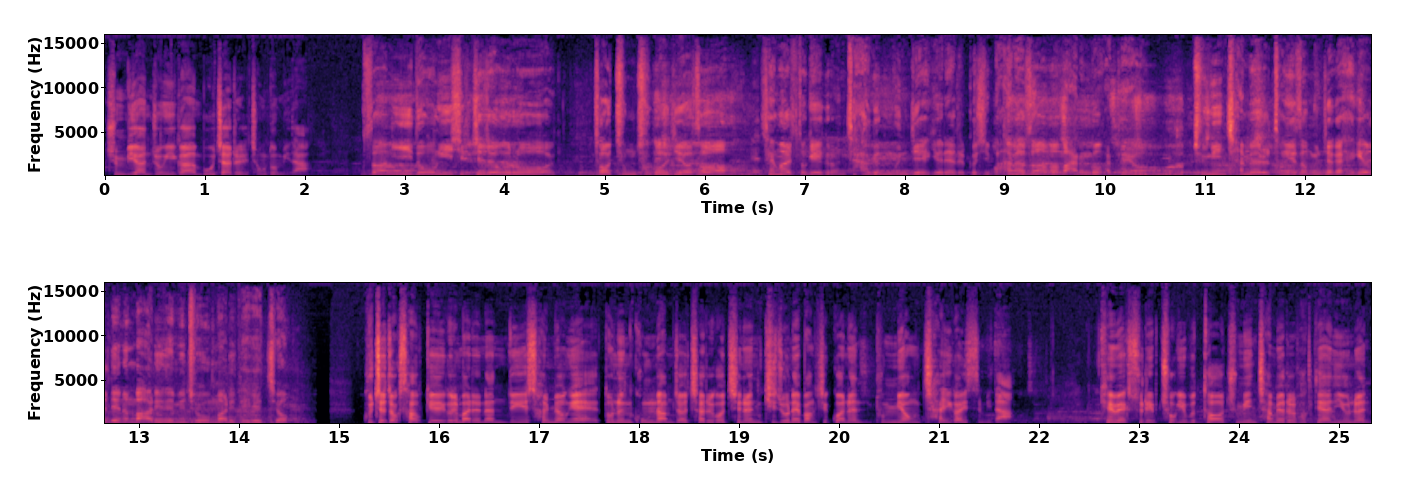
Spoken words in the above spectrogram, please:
준비한 종이가 모자를 정도입니다. 우선 이동이 실질적으로 저층 주거지여서 생활 속에 그런 작은 문제 해결해야 될 것이 많아서 아마 많은 것 같아요. 주민 참여를 통해서 문제가 해결되는 마을이 되면 좋은 마을이 되겠죠. 구체적 사업 계획을 마련한 뒤 설명회 또는 공람 절차를 거치는 기존의 방식과는 분명 차이가 있습니다. 계획 수립 초기부터 주민 참여를 확대한 이유는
